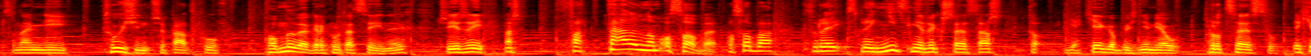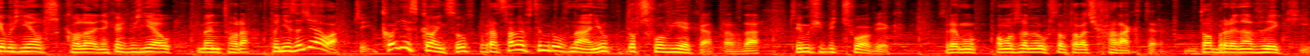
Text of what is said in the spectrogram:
co najmniej tuzin przypadków pomyłek rekrutacyjnych, czyli jeżeli masz fatalną osobę, osoba, której, z której nic nie wykrzesasz, to jakiego byś nie miał procesu, jakiego byś nie miał szkolenia, jakiego byś nie miał mentora, to nie zadziała. Czyli koniec końców wracamy w tym równaniu do człowieka, prawda? Czyli musi być człowiek, któremu pomożemy ukształtować charakter, dobre nawyki,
